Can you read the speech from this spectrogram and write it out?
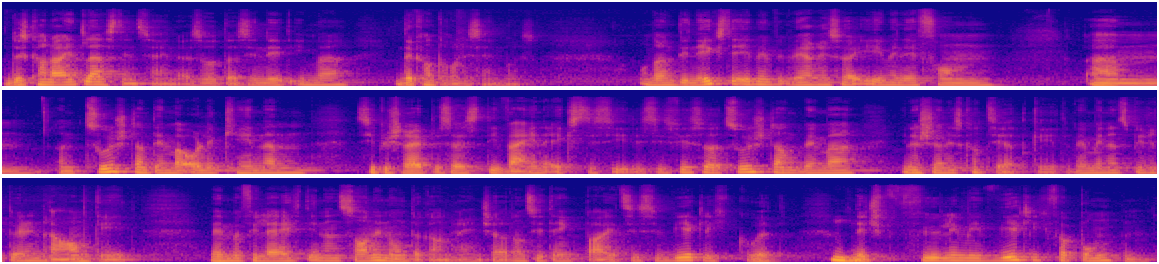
Und das kann auch entlastend sein, also dass ich nicht immer in der Kontrolle sein muss. Und dann die nächste Ebene wäre so eine Ebene von ähm, einem Zustand, den wir alle kennen. Sie beschreibt es als Divine Ecstasy. Das ist wie so ein Zustand, wenn man in ein schönes Konzert geht, wenn man in einen spirituellen Raum geht, wenn man vielleicht in einen Sonnenuntergang reinschaut und sich denkt, boah, jetzt ist es wirklich gut. Mhm. Und jetzt fühle ich mich wirklich verbunden.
